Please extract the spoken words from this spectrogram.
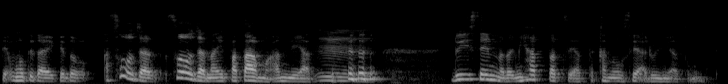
て思ってたんやけど、あそうじゃそうじゃないパターンもあんねやって、うん。涙腺まだ未発達やった可能性あるんやと思って。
